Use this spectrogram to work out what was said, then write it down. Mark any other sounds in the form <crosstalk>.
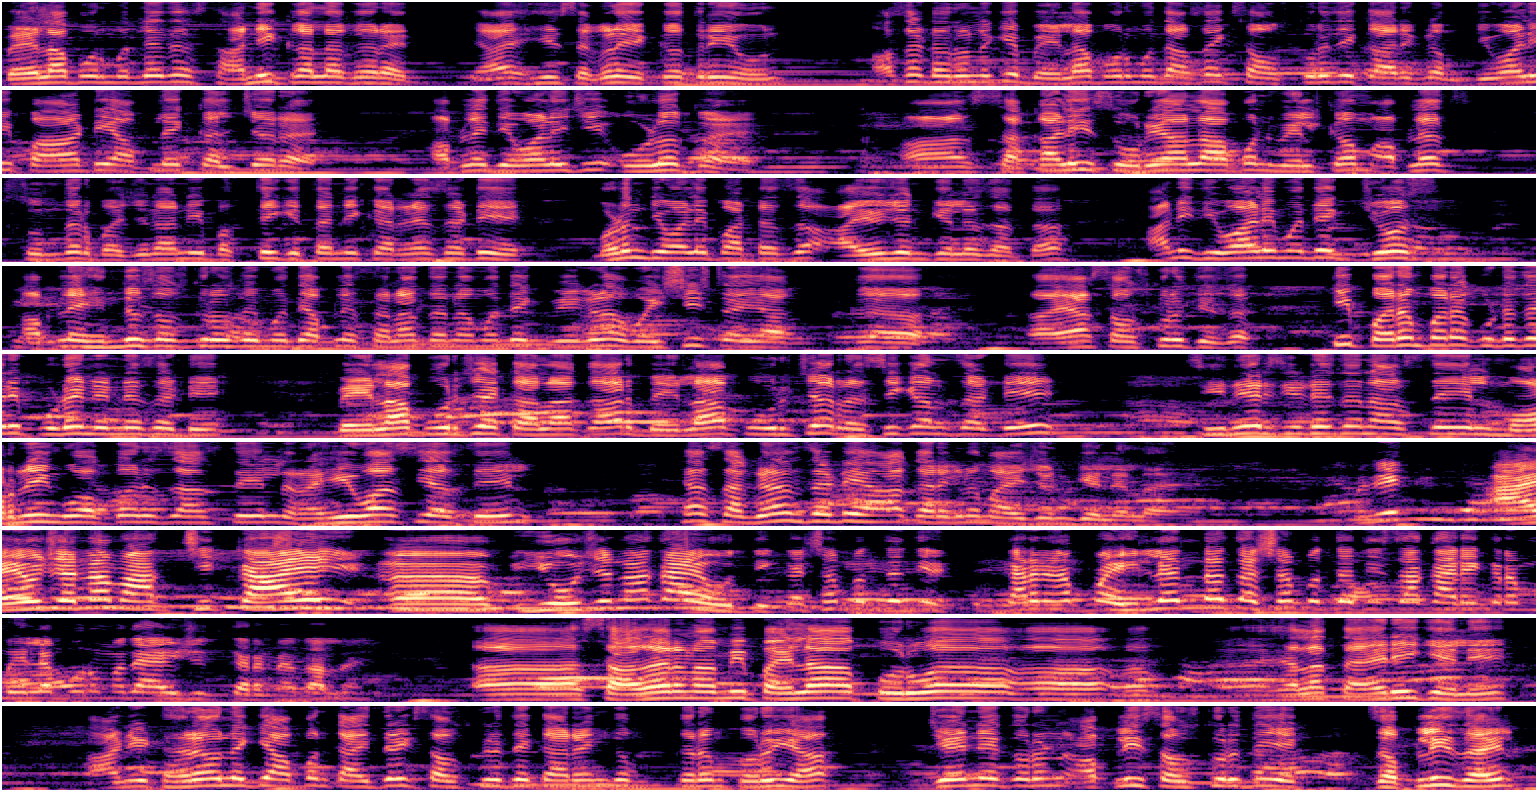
बेलापूरमधले जे स्थानिक कलाकार आहेत या हे सगळे एकत्र येऊन असं ठरवलं की बेलापूरमध्ये असा एक सांस्कृतिक कार्यक्रम दिवाळी पहाटे आपलं एक कल्चर आहे आपल्या दिवाळीची ओळख आहे. सकाळी सूर्याला आपण वेलकम आपल्या सुंदर भजनानी भक्तिगीतांनी करण्यासाठी म्हणून दिवाळी पाठाचं आयोजन केलं जातं. आणि दिवाळीमध्ये एक जोश आपल्या हिंदू संस्कृतीमध्ये आपल्या सनातनामध्ये एक वेगळं वैशिष्ट्य आहे या या संस्कृतीचं. ती परंपरा कुठेतरी पुढे नेण्यासाठी बेलापूरचे कलाकार बेलापूरच्या रसिकांसाठी सिनियर सिटीजन असतील मॉर्निंग वॉकर्स असतील रहिवासी असतील ह्या सगळ्यांसाठी हा कार्यक्रम आयोजन केलेला आहे. म्हणजे आयोजनामागची काय अ, योजना काय होती? कशा पद्धतीने? कारण हा पहिल्यांदाच अशा पद्धतीचा कार्यक्रम बेलापूरमध्ये आयोजित करण्यात आलाय. अ, साधारण आम्ही पहिला पूर्व अ, अ, ह्याला तयारी केली आणि ठरवलं की आपण काहीतरी एक सांस्कृतिक कार्यक्रम करूया जेणेकरून आपली संस्कृती एक जपली जाईल.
